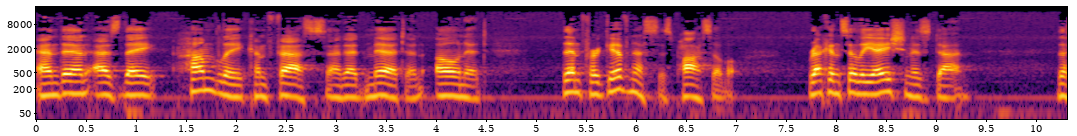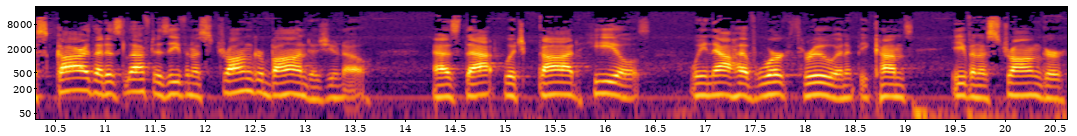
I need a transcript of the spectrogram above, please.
And then as they humbly confess and admit and own it, then forgiveness is possible. Reconciliation is done. The scar that is left is even a stronger bond, as you know, as that which God heals. We now have worked through, and it becomes even a stronger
